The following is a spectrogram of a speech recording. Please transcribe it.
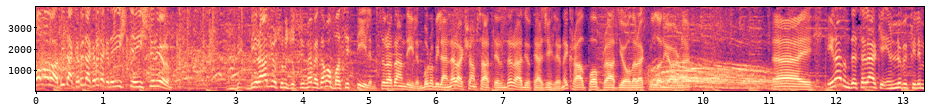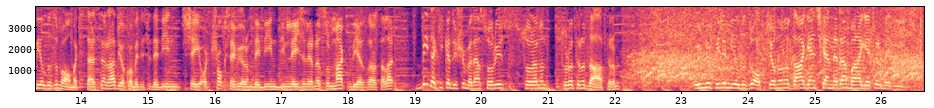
Baba bir dakika, bir dakika, bir dakika değiş, değiştiriyorum. Bir, radyo sunucusuyum evet ama basit değilim, sıradan değilim. Bunu bilenler akşam saatlerinde radyo tercihlerini Kral Pop Radyo olarak kullanıyorlar. Ay, inanın deseler ki ünlü bir film yıldızı mı olmak istersin? Radyo komedisi dediğin şeyi o çok seviyorum dediğin dinleyicilerine sunmak mı diye sorsalar. Bir dakika düşünmeden soruyu soranın suratını dağıtırım. Ünlü film yıldızı opsiyonunu daha gençken neden bana getirmediği için.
